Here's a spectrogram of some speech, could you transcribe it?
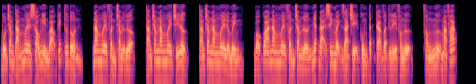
bốn trăm tám mươi sáu nghìn bạo kích thương tổn, năm mươi lực lượng, tám trăm năm mươi trí lực, tám trăm năm mươi liều mình, bỏ qua năm mươi lớn nhất đại sinh mệnh giá trị cùng tất cả vật lý phòng ngự phòng ngự ma pháp,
